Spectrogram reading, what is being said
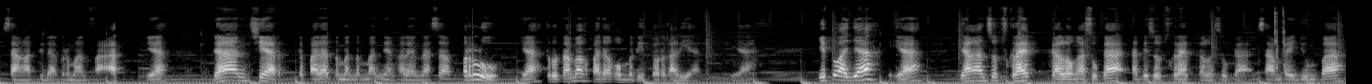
sangat tidak bermanfaat ya. Dan share kepada teman-teman yang kalian rasa perlu ya. Terutama kepada kompetitor kalian ya. Itu aja ya jangan subscribe kalau nggak suka tapi subscribe kalau suka. Sampai jumpa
